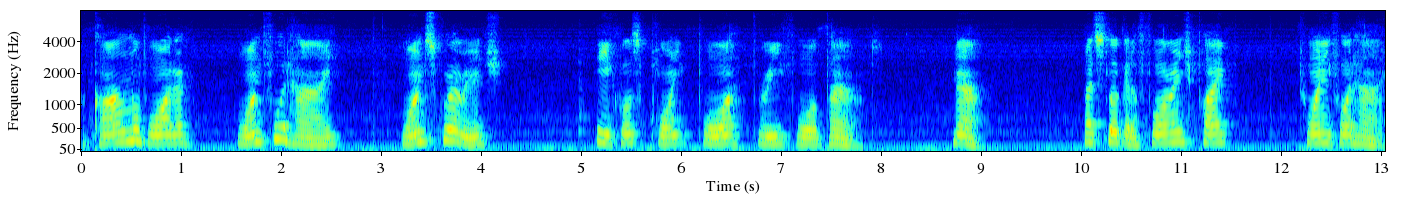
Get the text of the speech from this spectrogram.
A column of water one foot high, one square inch equals 0.434 pounds. Now, let's look at a 4 inch pipe 20 foot high.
